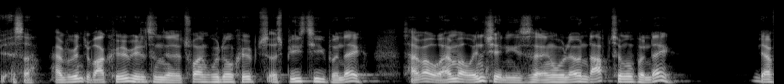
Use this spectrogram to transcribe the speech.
altså, han begyndte jo bare at købe hele tiden. Jeg tror, han kunne nå at købe og spise 10 på en dag. Så han var jo, han var jo indtjening, så han kunne lave en lap til mig på en dag. Jeg,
